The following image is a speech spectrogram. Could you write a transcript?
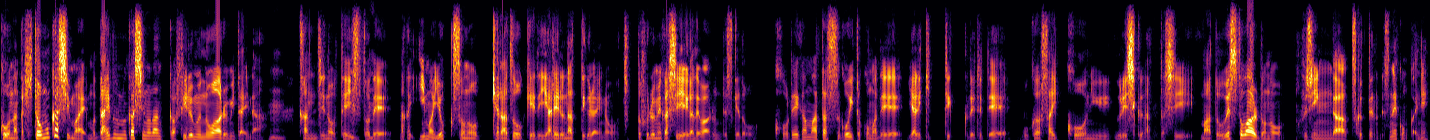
構なんか一昔前、もうだいぶ昔のなんかフィルムノワールみたいなうん。感じのテイストで、なんか今よくそのキャラ造形でやれるなってぐらいの、ちょっと古めかしい映画ではあるんですけど、これがまたすごいとこまでやりきってくれてて、僕は最高に嬉しくなったし、まああとウエストワールドの夫人が作ってるんですね、今回ね。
